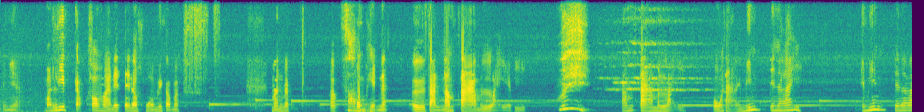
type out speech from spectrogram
อย่างเงี้ยมันรีบกลับเข้ามาในเต็นท์แล้วหัวรีบกลับมา มันแบบสั่นผมเห็นน่ะเออสั่นน้ำตามันไหลอะพี่เฮ้ย น้ำตามันไหล ผมก็ถามไอ้มิ้นเป็นอะไรไอ้มิ้นเป็นอะไร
